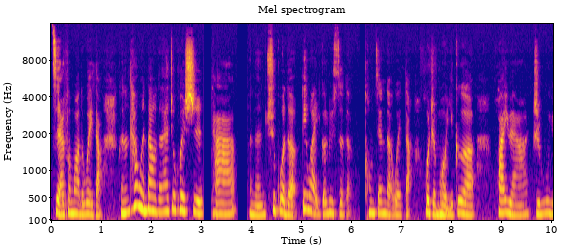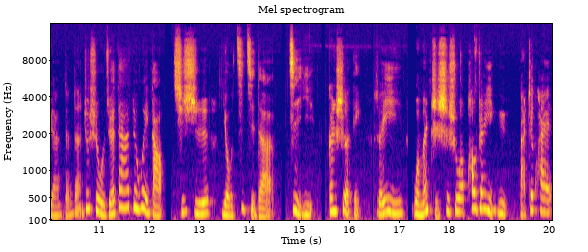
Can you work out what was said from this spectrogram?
自然风貌的味道，可能他闻到的它就会是他可能去过的另外一个绿色的空间的味道，或者某一个花园啊、植物园等等。就是我觉得大家对味道其实有自己的记忆跟设定，所以我们只是说抛砖引玉，把这块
